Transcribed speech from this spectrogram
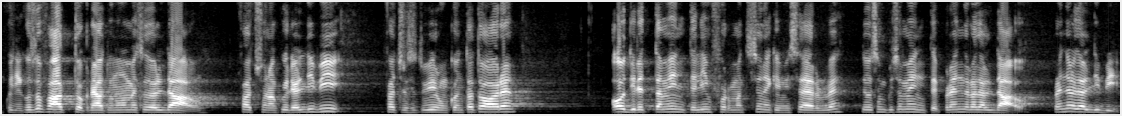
Quindi cosa ho fatto? Ho creato un nuovo metodo del DAO, faccio una query al DB, faccio restituire un contatore, ho direttamente l'informazione che mi serve, devo semplicemente prenderla dal DAO, prenderla dal DB,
